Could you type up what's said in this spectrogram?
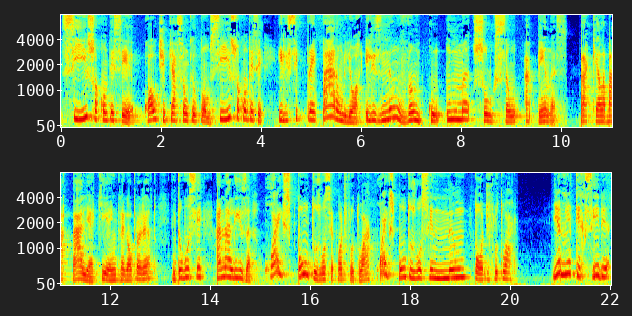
se isso acontecer, qual tipo de ação que eu tomo. Se isso acontecer, eles se preparam melhor, eles não vão com uma solução apenas para aquela batalha que é entregar o projeto. Então você analisa quais pontos você pode flutuar, quais pontos você não pode flutuar. E a minha terceira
